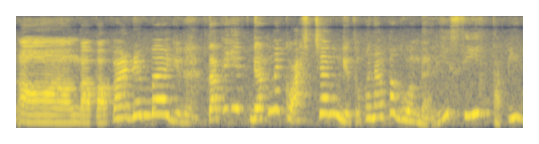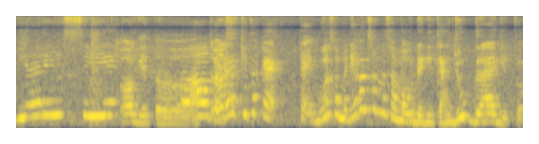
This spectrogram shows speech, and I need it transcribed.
Oh nggak apa-apa deh mbak gitu. Tapi it got me question gitu kenapa gua nggak risih tapi dia risih? Oh gitu. Oh, Terus? padahal kita kayak kayak gue sama dia kan sama-sama udah nikah juga gitu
